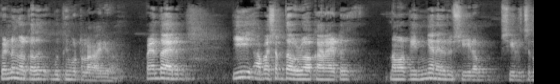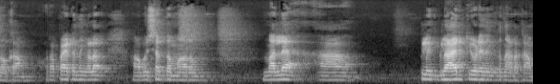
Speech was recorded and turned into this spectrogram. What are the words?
പെണ്ണുങ്ങൾക്കത് ബുദ്ധിമുട്ടുള്ള കാര്യമാണ്. അപ്പോൾ എന്തായാലും ഈ അപശബ്ദം ഒഴിവാക്കാനായിട്ട് നമുക്ക് ഇങ്ങനെ ഒരു ശീലം ശീലിച്ചു നോക്കാം. ഉറപ്പായിട്ട് നിങ്ങൾ അപശബ്ദം മാറും. നല്ല ക്ലാരിറ്റിയോടെ നിങ്ങൾക്ക് നടക്കാം.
